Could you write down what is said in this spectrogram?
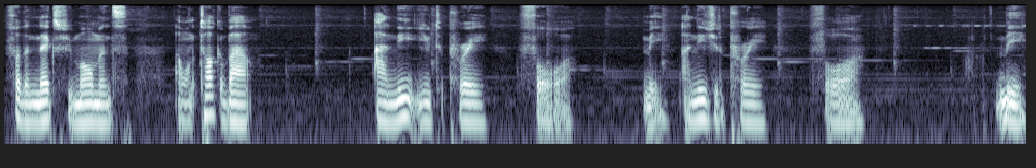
for the next few moments, I want to talk about I need you to pray for me. I need you to pray for me.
